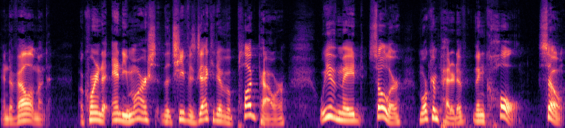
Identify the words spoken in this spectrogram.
and development. According to Andy Marsh, the chief executive of Plug Power, we have made solar more competitive than coal. So,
